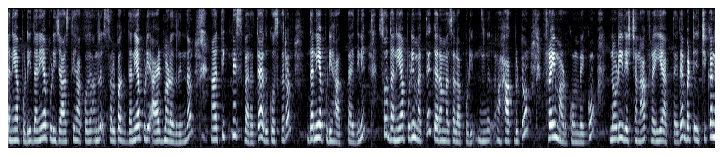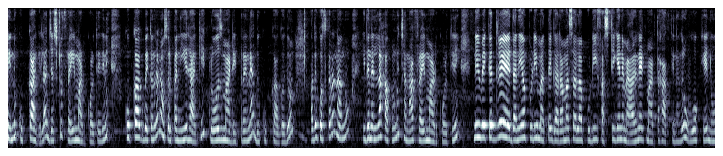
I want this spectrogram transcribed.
ಧನಿಯಾ ಪುಡಿ. ಧನಿಯಾ ಪುಡಿ ಜಾಸ್ತಿ ಹಾಕೋದು ಅಂದರೆ ಸ್ವಲ್ಪ ಧನಿಯಾ ಪುಡಿ ಆ್ಯಡ್ ಮಾಡೋದ್ರಿಂದ ತಿಕ್ನೆಸ್ ಬರುತ್ತೆ. ಅದಕ್ಕೋಸ್ಕರ ಧನಿಯಾ ಪುಡಿ ಹಾಕ್ತಾ ಇದ್ದೀನಿ. ಸೊ ಧನಿಯಾ ಪುಡಿ ಮತ್ತು ಗರಂ ಮಸಾಲ ಪುಡಿ ಹಾಕ್ಬಿಟ್ಟು ಫ್ರೈ ಮಾಡ್ಕೊಬೇಕು. ನೋಡಿ ಇದೆಷ್ಟು ಚೆನ್ನಾಗಿ ಫ್ರೈ ಆಗ್ತಾ ಇದೆ. ಬಟ್ ಚಿಕನ್ ಇನ್ನೂ ಕುಕ್ ಆಗಿಲ್ಲ ಜಸ್ಟ್ ಫ್ರೈ ಮಾಡ್ಕೊಳ್ತಾ ಇದ್ದೀನಿ. ಕುಕ್ ಆಗಬೇಕಂದ್ರೆ ನಾವು ಸ್ವಲ್ಪ ನೀರು ಹಾಕಿ ಕ್ಲೋಸ್ ಮಾಡಿಟ್ರೇ ಅದು ಕುಕ್ ಆಗೋದು. ಅದಕ್ಕೋಸ್ಕರ ನಾನು ಇದನ್ನೆಲ್ಲ ಹಾಕ್ಕೊಂಡು ಚೆನ್ನಾಗಿ ಫ್ರೈ ಮಾಡ್ಕೊಳ್ತೀನಿ. ನೀವು ಬೇಕಾದರೆ ಧನಿಯಾ ಪುಡಿ ಮತ್ತು ಗರಂ ಮಸಾಲ ಪುಡಿ ಫಸ್ಟಿಗೆ ಮ್ಯಾರಿನೇಟ್ ಮಾಡ್ತಾ ಹಾಕ್ತೀನಿ ಅಂದರೂ ಓಕೆ ನೋ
